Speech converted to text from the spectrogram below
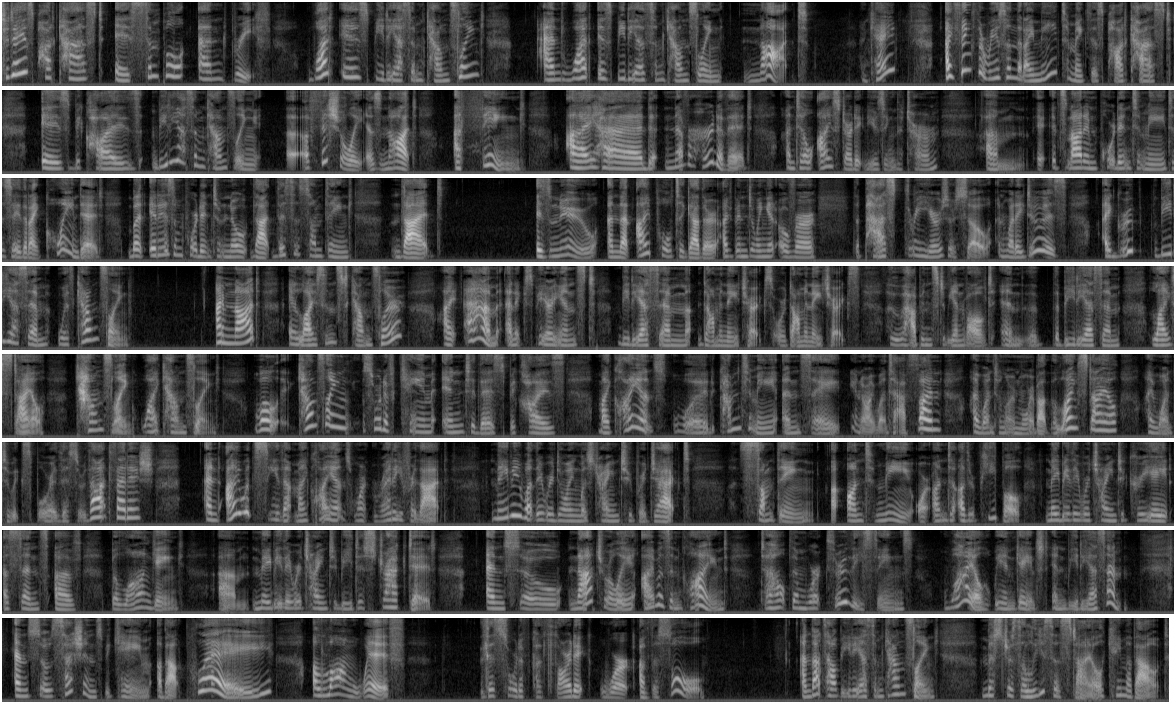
Today's podcast is simple and brief. What is BDSM counseling and what is BDSM counseling not? Okay? I think the reason that I need to make this podcast is because BDSM counseling uh, officially is not a thing. I had never heard of it until I started using the term. Um, it's not important to me to say that I coined it, but it is important to note that this is something that is new and that I pull together. I've been doing it over the past three years or so. And what I do is I group BDSM with counseling. I'm not a licensed counselor. I am an experienced BDSM dominatrix or dominatrix who happens to be involved in the, the BDSM lifestyle. Counseling. Why counseling? Well, counseling sort of came into this because my clients would come to me and say, you know, I want to have fun. I want to learn more about the lifestyle. I want to explore this or that fetish. And I would see that my clients weren't ready for that. Maybe what they were doing was trying to project something uh, onto me or onto other people. Maybe they were trying to create a sense of belonging. Um, maybe they were trying to be distracted. And so naturally, I was inclined to help them work through these things while we engaged in BDSM. And so sessions became about play along with this sort of cathartic work of the soul. And that's how BDSM counseling, Mistress Alisa's style, came about.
